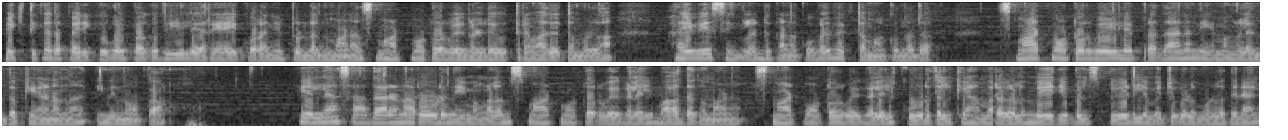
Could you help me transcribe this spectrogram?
വ്യക്തിഗത പരിക്കുകൾ പകുതിയിലേറെയായി കുറഞ്ഞിട്ടുണ്ടെന്നുമാണ് സ്മാർട്ട് മോട്ടോർവേകളുടെ ഉത്തരവാദിത്തമുള്ള ഹൈവേസ് ഇംഗ്ലണ്ട് കണക്കുകൾ വ്യക്തമാക്കുന്നത്. സ്മാർട്ട് മോട്ടോർവേയിലെ പ്രധാന നിയമങ്ങൾ എന്തൊക്കെയാണെന്ന് ഇനി നോക്കാം. എല്ലാ സാധാരണ റോഡ് നിയമങ്ങളും സ്മാർട്ട് മോട്ടോർവേകളിൽ ബാധകമാണ്. സ്മാർട്ട് മോട്ടോർവേകളിൽ കൂടുതൽ ക്യാമറകളും വേരിയബിൾ സ്പീഡ് ലിമിറ്റുകളും ഉള്ളതിനാൽ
